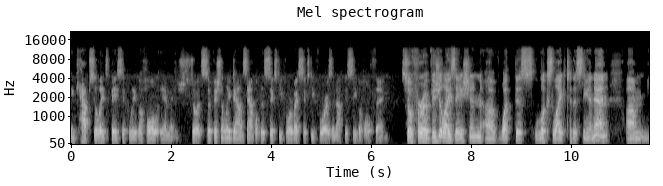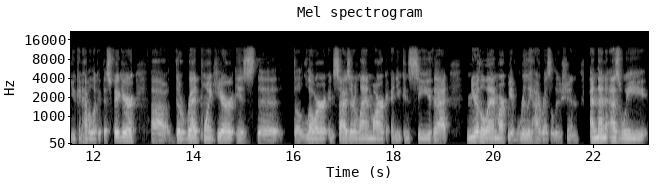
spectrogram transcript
encapsulates basically the whole image. So it's sufficiently downsampled that 64 by 64 is enough to see the whole thing. So for a visualization of what this looks like to the CNN, um, you can have a look at this figure. Uh, the red point here is the, the lower incisor landmark, and you can see that near the landmark, we have really high resolution. And then as we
